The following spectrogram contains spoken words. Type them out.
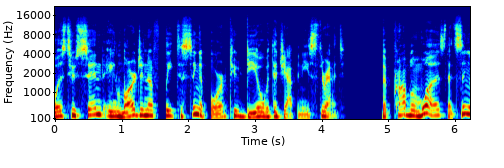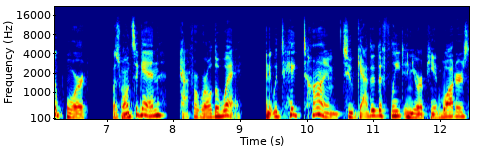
was to send a large enough fleet to Singapore to deal with the Japanese threat. The problem was that Singapore was once again half a world away, and it would take time to gather the fleet in European waters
